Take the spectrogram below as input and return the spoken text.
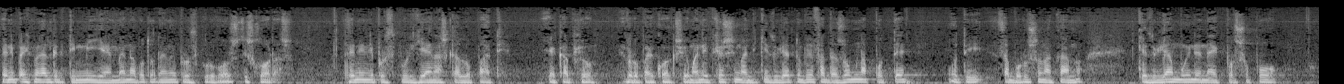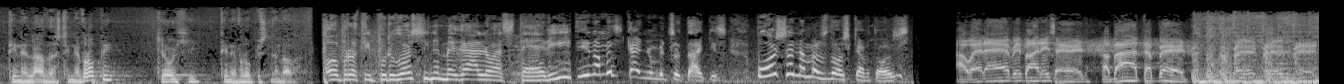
Δεν υπάρχει μεγαλύτερη τιμή για εμένα από το να είμαι πρωθυπουργός της χώρας. Δεν είναι η πρωθυπουργία ένας σκαλοπάτι για κάποιο ευρωπαϊκό αξίωμα. Είναι η πιο σημαντική δουλειά την οποία φανταζόμουν ποτέ ότι θα μπορούσα να κάνω. Και η δουλειά μου είναι να εκπροσωπώ την Ελλάδα στην Ευρώπη και όχι την Ευρώπη στην Ελλάδα. Ο Πρωθυπουργός είναι μεγάλο αστέρι. Τι να μας κάνει ο Μητσοτάκης, πόσα να μας δώσει κι αυτός; Oh, well, everybody's heard about the bird. Bird, bird, bird.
